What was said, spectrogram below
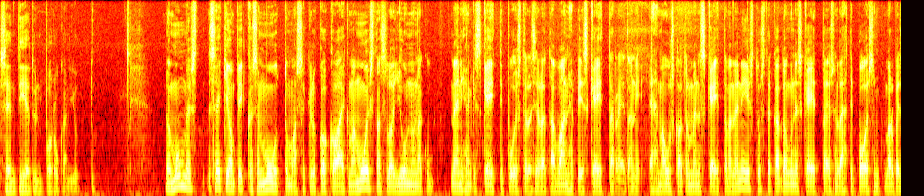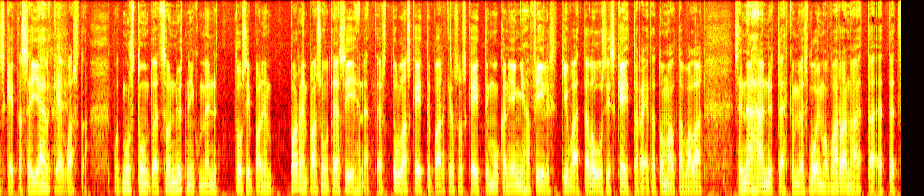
sen tietyn porukan juttu. No mun mielestä sekin on pikkasen muuttumassa kyllä koko aika. Mä muistan silloin junnuna, kun menin johonkin skeittipuistolle, siellä oli jotain vanhempia skeittareita, niin eihän mä uskaltanut mennä skeittämään. Mä menin istuin sitten katon, kun ne skeittaa, jos ne lähti pois, niin mä rupesin skeittaa sen jälkeen vasta. Mutta musta tuntuu, että se on nyt niin kuin mennyt tosi paljon parempaan suuntaan ja siihen, että jos tullaan skeittiparkilla, jos on skeitti mukaan, niin jengihän fiilis, kiva, että täällä on uusia skeittareita, että omalla tavallaan se nähdään nyt ehkä myös voimavarana, että, että, että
